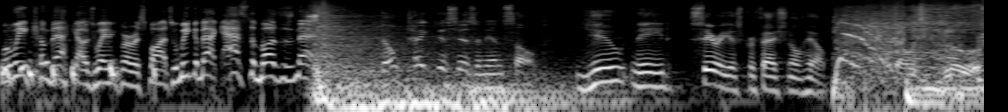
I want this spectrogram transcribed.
When we come back, I was waiting for a response. When we come back, ask the buzzes next. Don't take this as an insult. You need serious professional help. Don't move,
